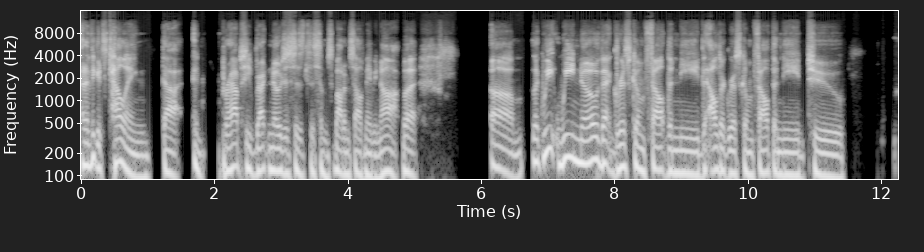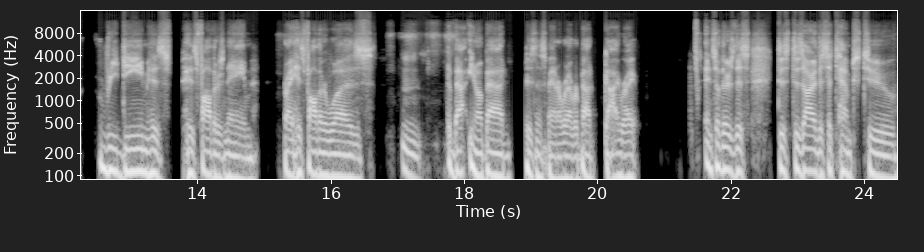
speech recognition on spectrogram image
and i think it's telling that and perhaps he notices this about himself maybe not but um like we we know that griscam felt the need the elder griscam felt the need to redeem his his father's name right his father was Mm. the bad you know a bad businessman or whatever, bad guy, right? And so there's this this desire, this attempt to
